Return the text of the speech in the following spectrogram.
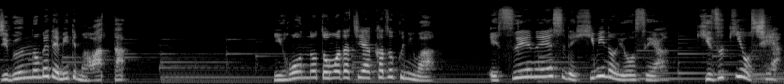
自分の目で見て回った。日本の友達や家族には SNS で日々の様子や気づきをシェア。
